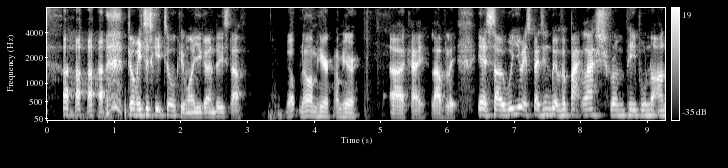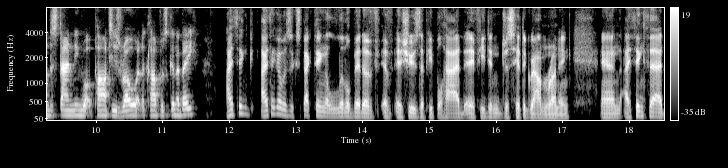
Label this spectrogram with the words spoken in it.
do you want me to just keep talking while you go and do stuff? Nope, no, I'm here. I'm here. Okay, lovely. Yeah, so were you expecting a bit of a backlash from people not understanding what Partey's role at the club was going to be? I think I think I was expecting a little bit of, of issues that people had if he didn't just hit the ground running, and I think that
